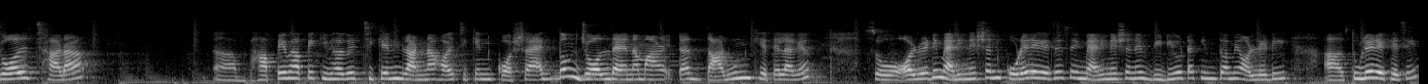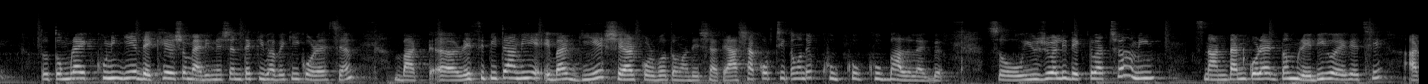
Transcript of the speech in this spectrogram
জল ছাড়া ভাপে ভাপে কীভাবে চিকেন রান্না হয় চিকেন কষা, একদম জল দেয় না মা, এটা দারুণ খেতে লাগে। সো অলরেডি ম্যারিনেশন করে রেখেছে, সেই ম্যারিনেশনের ভিডিওটা কিন্তু আমি অলরেডি তুলে রেখেছি। তো তোমরা এক্ষুনি গিয়ে দেখে এসো ম্যারিনেশনটা কীভাবে কি করেছে। বাট রেসিপিটা আমি এবার গিয়ে শেয়ার করব তোমাদের সাথে। আশা করছি তোমাদের খুব খুব খুব ভালো লাগবে। সো ইউজুয়ালি দেখতে পাচ্ছ আমি স্নান টান করে একদম রেডি হয়ে গেছি। আর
